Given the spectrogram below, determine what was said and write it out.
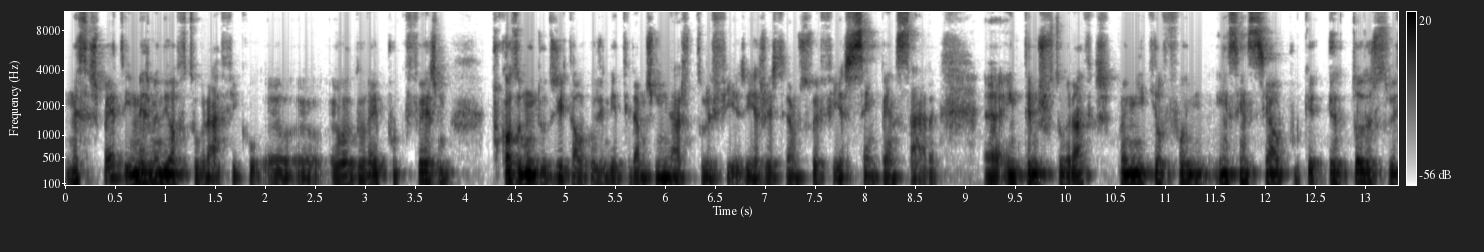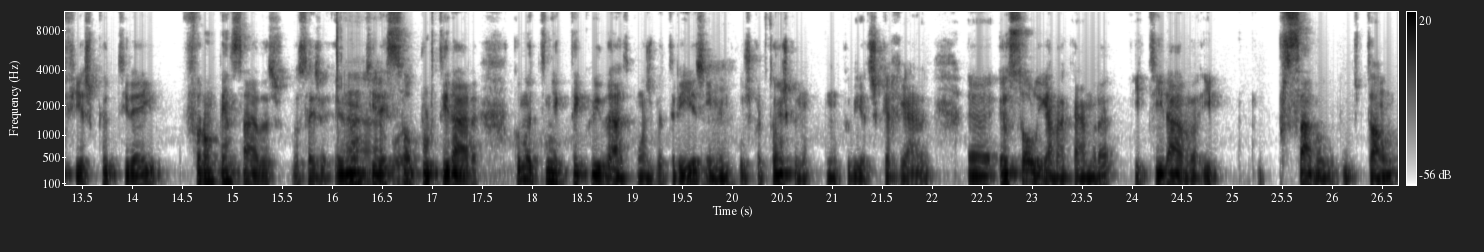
nesse aspecto. E mesmo a nível fotográfico, eu, eu, eu adorei porque fez-me por causa muito do digital, que hoje em dia tiramos milhares de fotografias e às vezes tiramos fotografias sem pensar, uh, em termos fotográficos, para mim aquilo foi essencial porque eu, todas as fotografias que eu tirei foram pensadas, ou seja, eu não ah, tirei boa. só por tirar. Como eu tinha que ter cuidado com as baterias e mesmo com os cartões que eu não, não podia descarregar, uh, eu só ligava a câmera e tirava e pressava o botão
